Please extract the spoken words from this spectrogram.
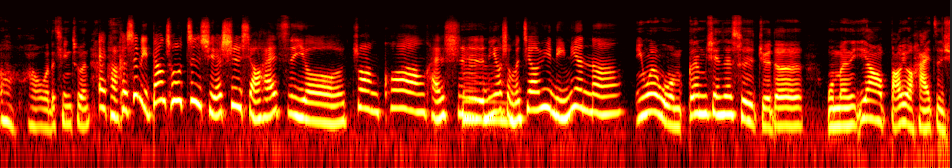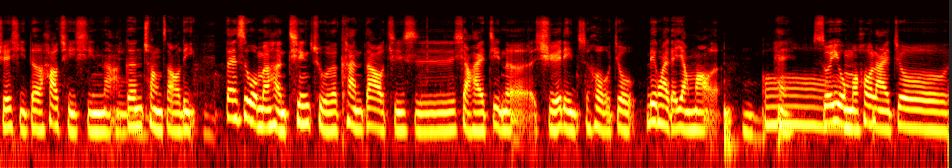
嗯，好，我的青春。哎、欸，可是你当初自学是小孩子有状况，还是你有什么教育理念呢？因为我跟先生是觉得我们要保有孩子学习的好奇心呐、啊，跟创造力。但是我们很清楚的看到，其实小孩进了学龄之后，就另外一个样貌了。嗯，哦，所以我们后来就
